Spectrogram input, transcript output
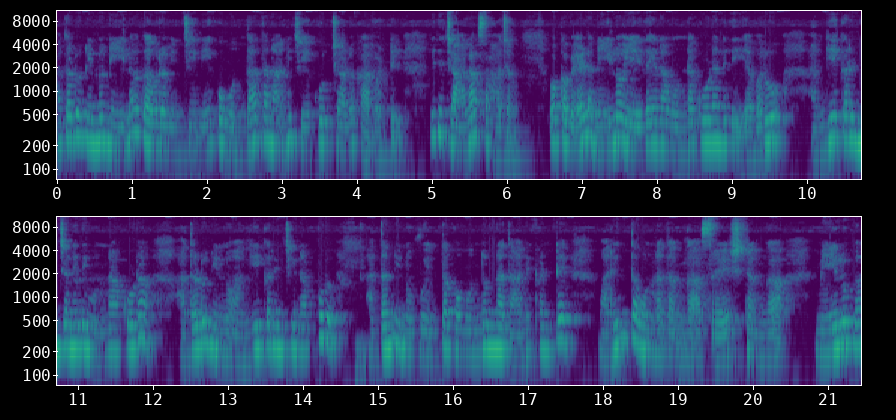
అతడు నిన్ను నీలా గౌరవించి నీకు హుందాతనాన్ని చేకూర్చాడు కాబట్టి. ఇది చాలా సహజం. ఒకవేళ నీలో ఏదైనా ఉండకూడనిది ఎవరు అంగీకరించనిది ఉన్నా కూడా అతడు నిన్ను అంగీకరించినప్పుడు అతన్ని నువ్వు ఇంతకు ముందున్న దానికంటే మరింత ఉన్నతంగా శ్రేష్టంగా మేలుగా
